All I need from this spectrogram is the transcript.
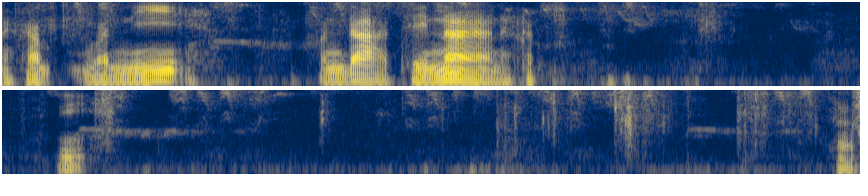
นะครับ วันนี้ Honda t e n a นะครับ นี่ครับ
